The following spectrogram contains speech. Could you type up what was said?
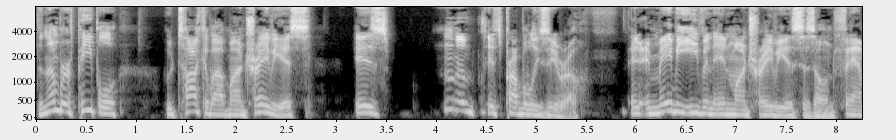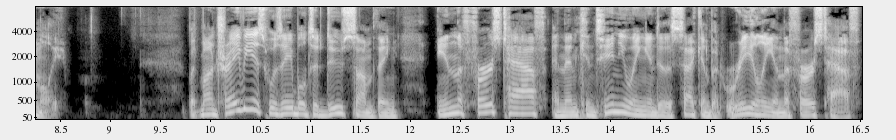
The number of people who talk about Montravius is, mm, it's probably zero. And maybe even in Montravius' own family. But Montravius was able to do something in the first half and then continuing into the second, but really in the first half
